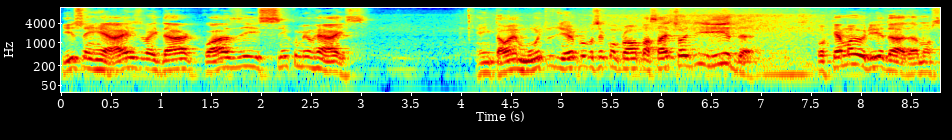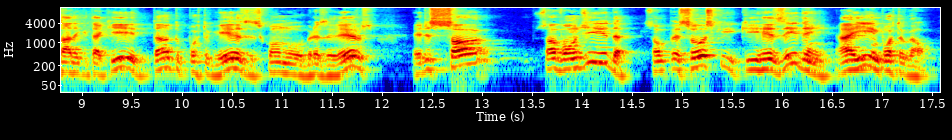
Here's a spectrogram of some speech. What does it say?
Isso em reais vai dar quase 5 mil reais. Então é muito dinheiro para você comprar uma passagem só de ida. Porque a maioria da, da moçada que está aqui, tanto portugueses como brasileiros, eles só, só vão de ida. São pessoas que, que residem aí em Portugal.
